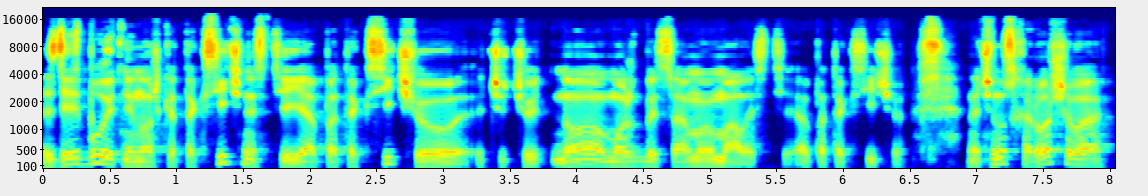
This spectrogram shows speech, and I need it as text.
Здесь будет немножко токсичности, я потоксичу чуть-чуть, но, может быть, самую малость э, потоксичу. Начну с хорошего,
